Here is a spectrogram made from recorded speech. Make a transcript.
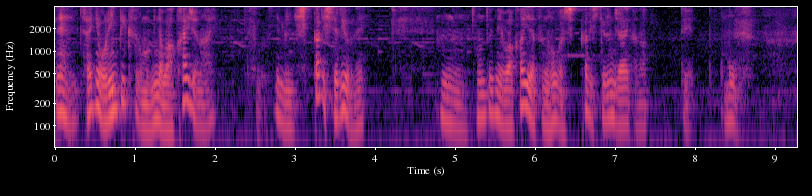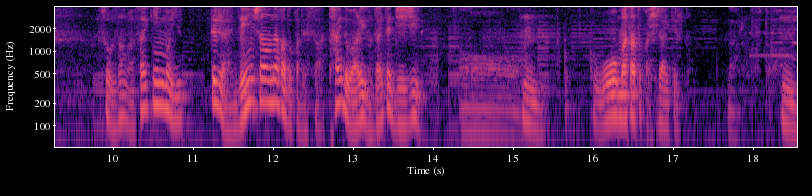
ね最近オリンピックとかもみんな若いじゃない？そうですでもしっかりしてるよね。うん本当にね若いやつの方がしっかりしてるんじゃないかなって思う。そうなんか最近も言ってるじゃない？電車の中とかでさ態度悪いの大体じじいうん。こう大股とか開いてるなるほど。のうん。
